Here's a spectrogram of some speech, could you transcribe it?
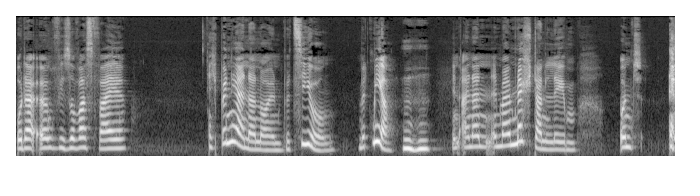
oder irgendwie sowas, weil ich bin ja in einer neuen Beziehung mit mir. Mhm. In, einer, in meinem nüchternen Leben. Und,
